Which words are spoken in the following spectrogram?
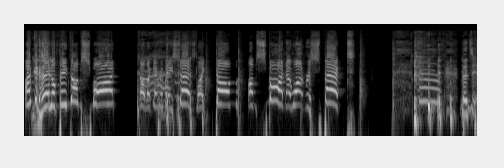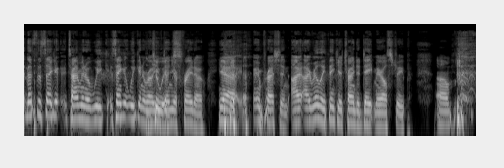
I can handle things. I'm smart. Not like everybody says, like dumb. I'm smart. I want respect. That's that's the second time in a week, second week in a row two you've done your weeks. Fredo, yeah, impression. I I really think you're trying to date Meryl Streep. Um,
